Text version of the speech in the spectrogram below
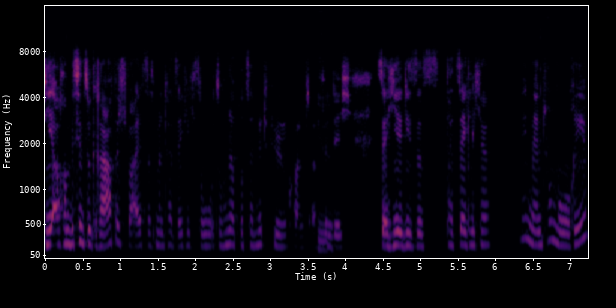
Die auch ein bisschen zu grafisch war, als dass man tatsächlich so zu 100 Prozent mitfühlen konnte, mm. finde ich. Ist ja hier dieses tatsächliche Memento Mori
